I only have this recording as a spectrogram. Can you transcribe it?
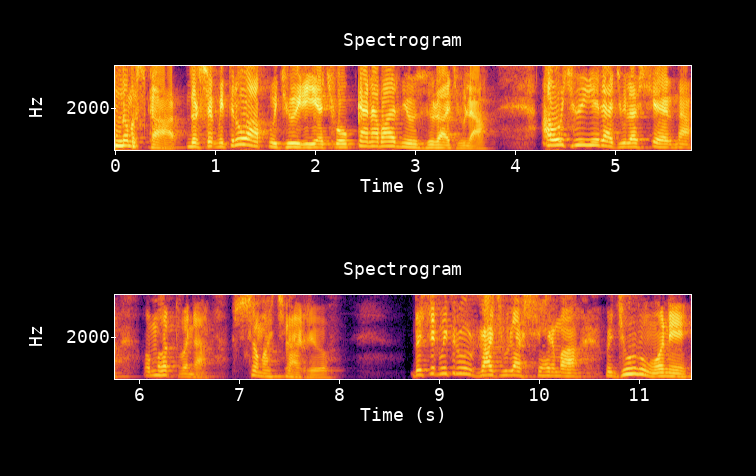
નમસ્કાર. દર્શક મિત્રો, આપ જોઈ રહ્યા છો કાનાબાદ ન્યૂઝ રાજુલા. આવો જોઈએ રાજુલા શહેરના મહત્વના સમાચાર. દર્શક મિત્રો, રાજુલા શહેરમાં જૂનું અને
